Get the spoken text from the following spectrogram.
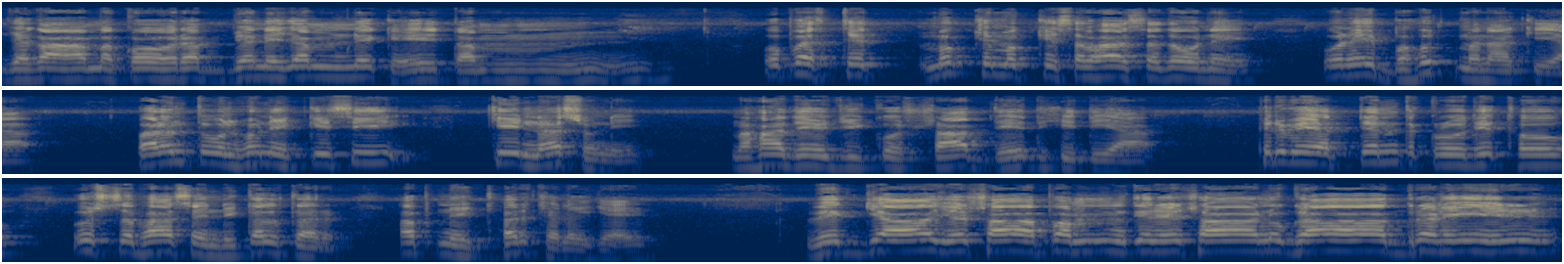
जगाम कौरभ्य निजम निकेतम। उपस्थित मुख्य मुख्य सभासदों ने उन्हें बहुत मना किया, परंतु उन्होंने किसी की न सुनी। महादेव जी को श्राप दे ही दिया। फिर वे अत्यंत क्रोधित हो उस सभा से निकलकर अपने घर चले गए। विज्ञा शापम गिरीशानुग्राग्रणीर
